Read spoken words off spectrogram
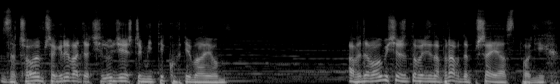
Zacząłem przegrywać, a ci ludzie jeszcze mityków nie mają. A wydawało mi się, że to będzie naprawdę przejazd po nich.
